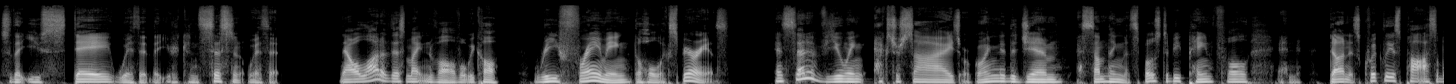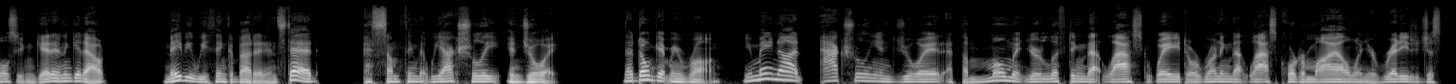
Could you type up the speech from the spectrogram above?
so that you stay with it, that you're consistent with it. Now, a lot of this might involve what we call reframing the whole experience. Instead of viewing exercise or going to the gym as something that's supposed to be painful and done as quickly as possible so you can get in and get out, maybe we think about it instead as something that we actually enjoy. Now, don't get me wrong. You may not actually enjoy it at the moment you're lifting that last weight or running that last quarter mile when you're ready to just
